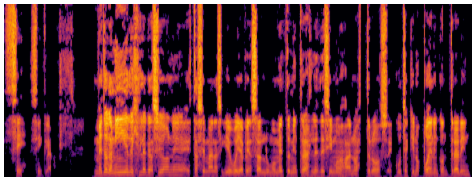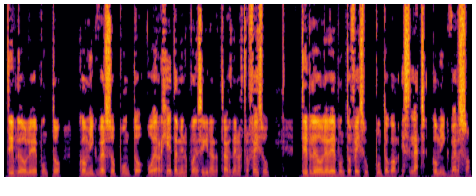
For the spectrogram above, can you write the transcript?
sí, sí, claro. Me toca a mí elegir la canción eh, esta semana, así que voy a pensarlo un momento mientras les decimos a nuestros escuchas que nos pueden encontrar en www.comicverso.org. También nos pueden seguir a través de nuestro Facebook www.facebook.com slash comicverso.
